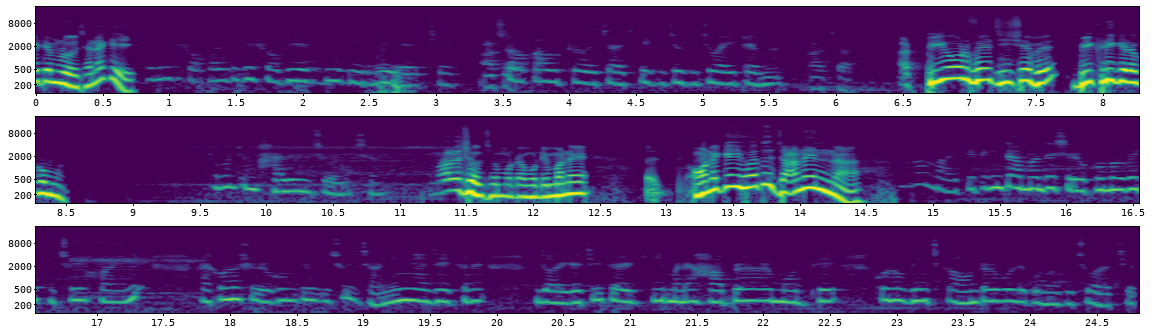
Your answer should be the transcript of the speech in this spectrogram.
আইটেম রয়েছে নাকি? মানে সকাল থেকে সবই আর কি বেরিয়ে গেছে। আচ্ছা। স্টক আউট রয়েছে আজকে কিছু কিছু আইটেমে আচ্ছা। আর পিওর ভেজ হিসেবে বিক্রি কীরকম হচ্ছে? মোটামুটি ভালোই চলছে। ভালো চলছে মোটামুটি মানে অনেকেই হয়তো জানেন না। মার্কেটিংটা আমাদের সেরকমভাবে কিছুই হয়নি। এখনও সেরকম কেউ কিছুই জানিই না যে এখানে জয়গাছিতে আর কি মানে হাবড়ার মধ্যে কোনো ভেজ কাউন্টার বলে কোনো কিছু আছে।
